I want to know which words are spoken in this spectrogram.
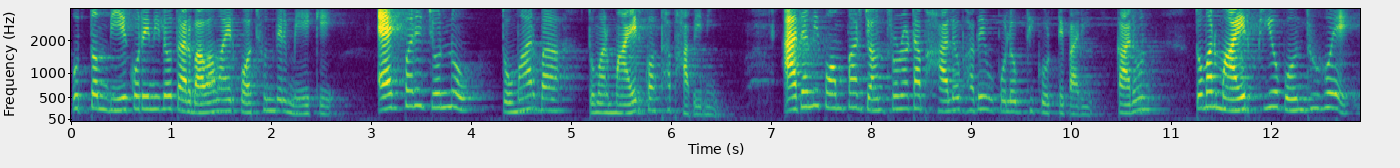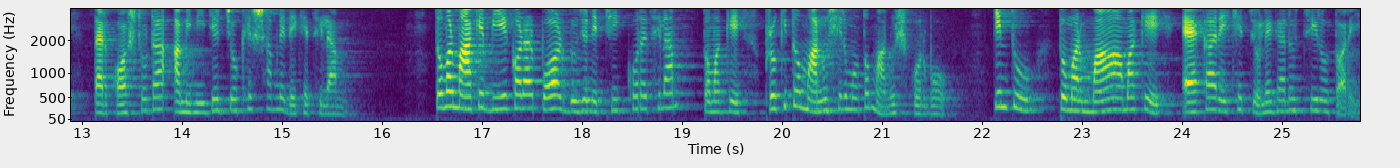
উত্তম বিয়ে করে নিল তার বাবা মায়ের পছন্দের মেয়েকে। একবারের জন্যও তোমার বা তোমার মায়ের কথা ভাবেনি। আজ আমি পম্পার যন্ত্রণাটা ভালোভাবে উপলব্ধি করতে পারি। কারণ, তোমার মায়ের প্রিয় বন্ধু হয়ে তার কষ্টটা আমি নিজের চোখের সামনে দেখেছিলাম। তোমার মাকে বিয়ে করার পর দুজনে ঠিক করেছিলাম, তোমাকে প্রকৃত মানুষের মতো মানুষ করব। কিন্তু তোমার মা আমাকে একা রেখে চলে গেল চিরতরে।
